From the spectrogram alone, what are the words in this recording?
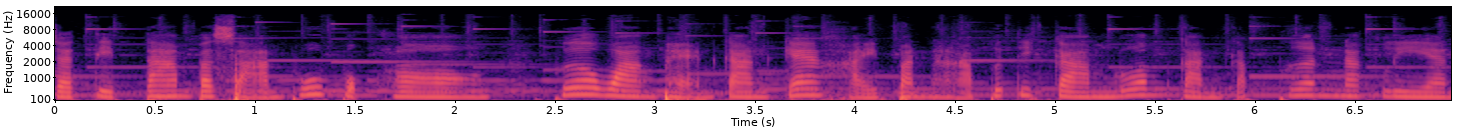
จะติดตามประสานผู้ปกครอง เพื่อวางแผนการแก้ไขปัญหาพฤติกรรมร่วมกันกับเพื่อนนักเรียน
